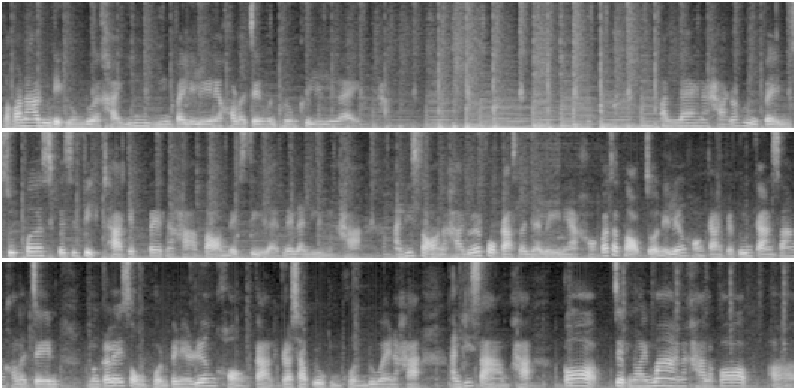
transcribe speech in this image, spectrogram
แล้วก็หน้าดูเด็กลงด้วยค่ะยิ่งยิงไปเรื่อยๆเนี่ยคอลลาเจนมันเพิ่มขึ้นเรื่อยๆค่ะ อันแรกนะคะก็คือเป็น Super Specific Targeted นะคะต่อเม็ดสีและเมลานินค่ะ อันที่สองนะคะด้วยโฟกัสเลนเลเนี่ยเขาก็จะตอบโจทย์ในเรื่องของการกระตุ้นการสร้างคอลลาเจน มันก็เลยส่งผลไปในเรื่องของการกระชับรูขุมขนด้วยนะคะ อันที่ 3 ค่ะ ก็เจ็บน้อยมากนะคะ แล้วก็เอ่อ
